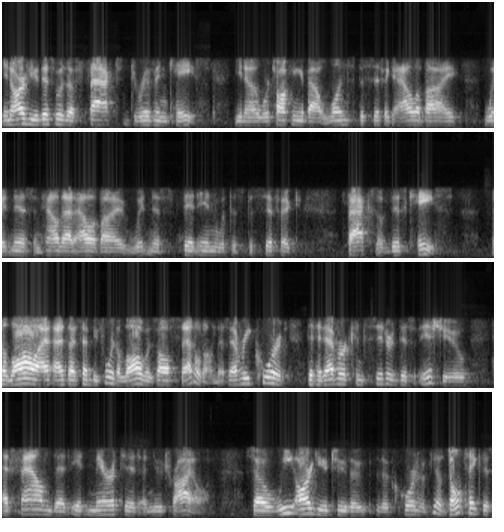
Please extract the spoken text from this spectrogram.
In our view, this was a fact driven case. You know, we're talking about one specific alibi witness and how that alibi witness fit in with the specific facts of this case the law, as I said before, the law was all settled on this. Every court that had ever considered this issue had found that it merited a new trial. So we argued to the, the Court of Appeals, don't take this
